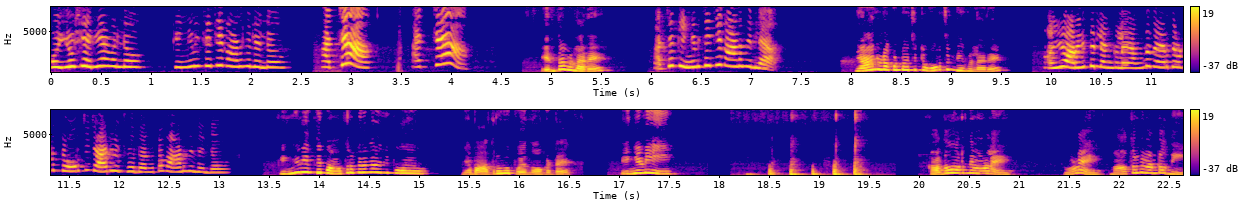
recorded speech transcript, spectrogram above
അയ്യോ ശരിയാണല്ലോ കിങ്ങിണി ചേച്ചി കാണുന്നില്ലല്ലോ അച്ഛാ അച്ഛാ എന്താ പിള്ളേരെ? ഞാനിവിടെ കൊണ്ടുവച്ച് ടോർച്ച് എന്തിയ പിള്ളേരെ. ഇങ്ങനെ എന്ത് ബാത്റൂമിൽ പോയോ? ഞാൻ ബാത്റൂമിൽ പോയി നോക്കട്ടെ. ഇങ്ങനെ കഥ പറഞ്ഞ മോളെ. മോളെ ബാത്റൂമിലുണ്ടോ നീ?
